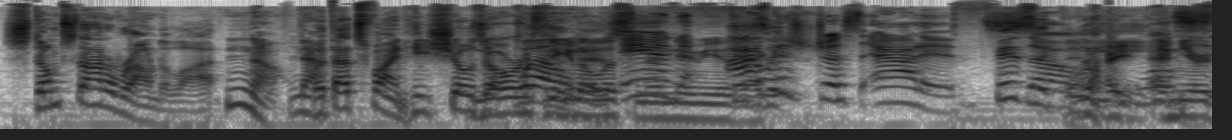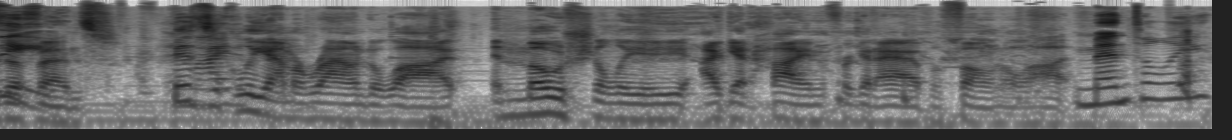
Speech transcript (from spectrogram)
Stump's not around a lot. No. No. but that's fine. He shows Nor up. is he gonna this. listen to new music. I was just added. Physically. so Right. we'll In your see. defense, Physically, I'm around a lot. Emotionally, I get high and forget I have a phone a lot. Mentally,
